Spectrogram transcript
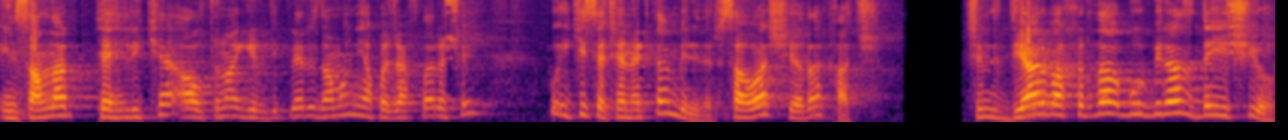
insanlar tehlike altına girdikleri zaman yapacakları şey bu iki seçenekten biridir. Savaş ya da kaç. Şimdi Diyarbakır'da bu biraz değişiyor.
